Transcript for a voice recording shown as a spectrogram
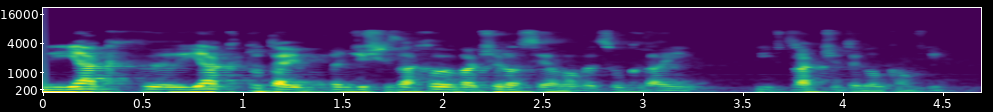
jak, jak tutaj będzie się zachowywać Rosja wobec Ukrainy i w trakcie tego konfliktu?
